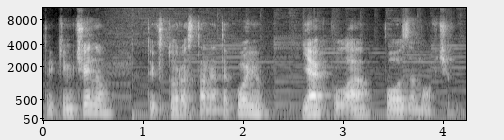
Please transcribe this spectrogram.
Таким чином, текстура стане такою, як була по замовчуванню.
